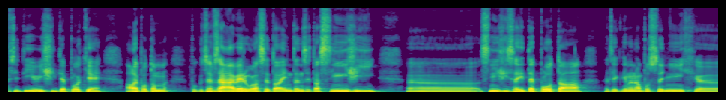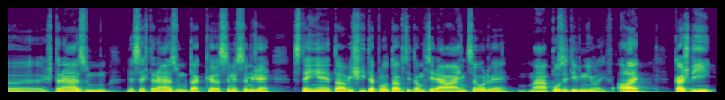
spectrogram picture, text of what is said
při té vyšší teplotě, ale potom, pokud se v závěru vlastně ta intenzita sníží, Eh, sníží se i teplota, řekněme na posledních 14 eh, dnů, 10-14 dnů, tak eh, si myslím, že stejně ta vyšší teplota při tom přidávání CO2 má pozitivní vliv. Ale každý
